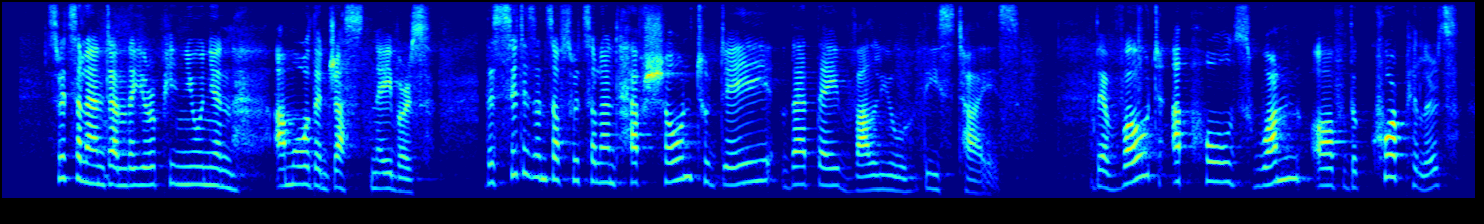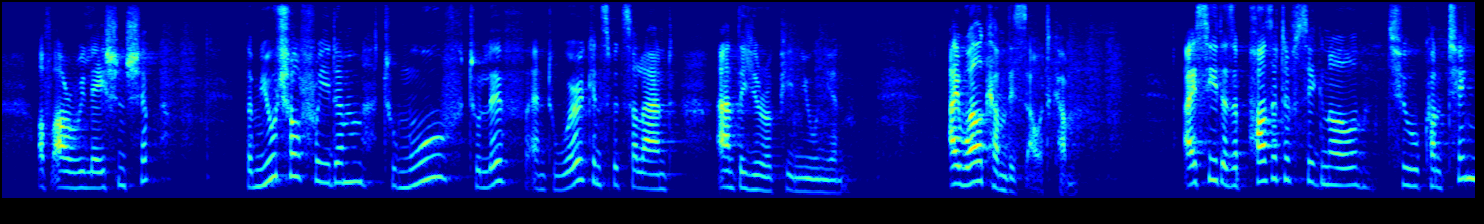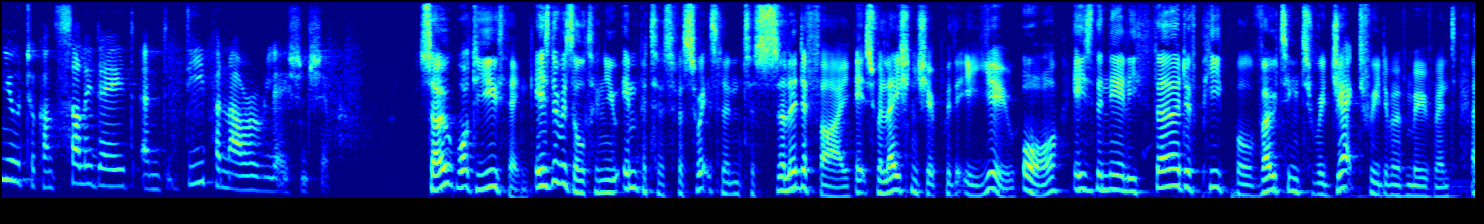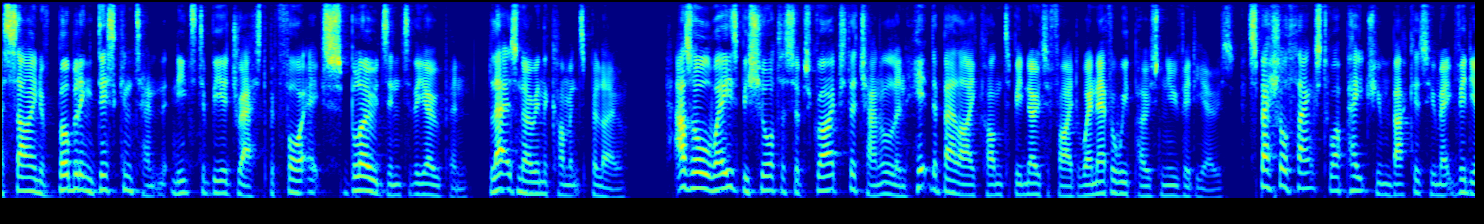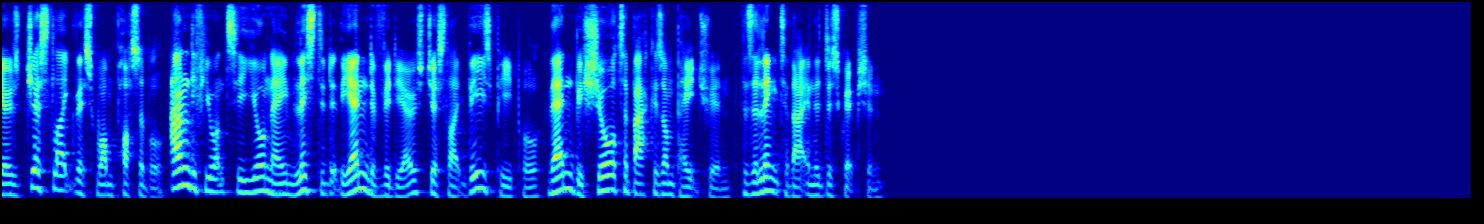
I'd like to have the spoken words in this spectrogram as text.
Switzerland and the European Union are more than just neighbours. The citizens of Switzerland have shown today that they value these ties. Their vote upholds one of the core pillars of our relationship the mutual freedom to move, to live, and to work in Switzerland and the European Union. I welcome this outcome. I see it as a positive signal to continue to consolidate and deepen our relationship. So, what do you think? Is the result a new impetus for Switzerland to solidify its relationship with the EU? Or is the nearly third of people voting to reject freedom of movement a sign of bubbling discontent that needs to be addressed before it explodes into the open? Let us know in the comments below. As always, be sure to subscribe to the channel and hit the bell icon to be notified whenever we post new videos. Special thanks to our Patreon backers who make videos just like this one possible. And if you want to see your name listed at the end of videos just like these people, then be sure to back us on Patreon. There's a link to that in the description.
